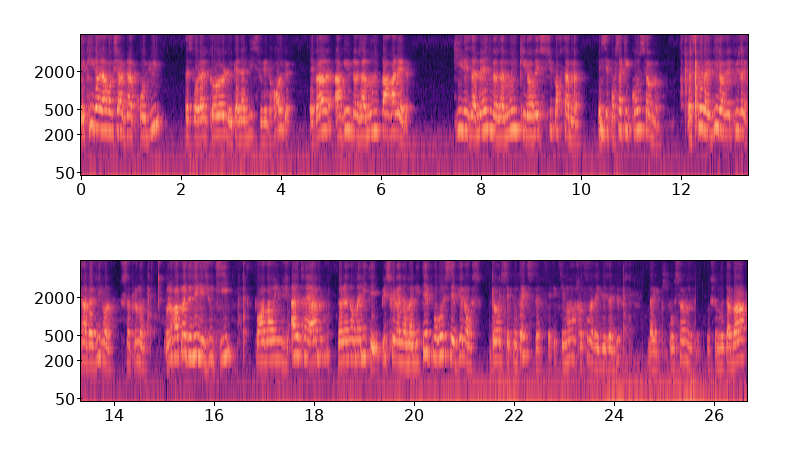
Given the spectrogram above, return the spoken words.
et qui, dans la recherche d'un produit, que ce soit l'alcool, le cannabis ou les drogues, eh ben, arrivent dans un monde parallèle, qui les amène dans un monde qui leur est supportable. Et c'est pour ça qu'ils consomment. Parce que la vie leur est plus agréable à vivre, tout simplement. On leur a pas donné les outils pour avoir une vie agréable dans la normalité, puisque la normalité, pour eux, c'est violence. Dans ces contextes, effectivement, on se retrouve avec des adultes bah, qui consomment, consomment le tabac.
